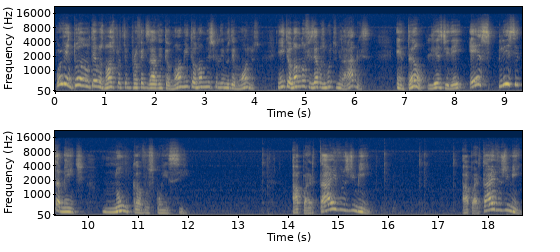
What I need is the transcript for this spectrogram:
Porventura não temos nós profetizado em teu nome, em teu nome não expelimos demônios, em teu nome não fizemos muitos milagres? Então lhes direi explicitamente: Nunca vos conheci. Apartai-vos de mim. Apartai-vos de mim,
